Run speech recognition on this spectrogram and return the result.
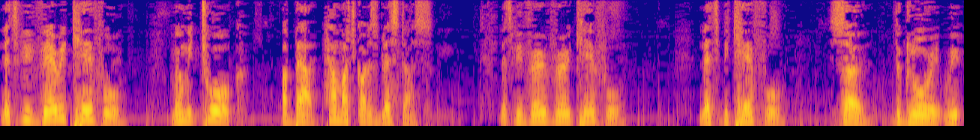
Let's be very careful when we talk about how much God has blessed us. Let's be very, very careful let's be careful. So, the glory we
